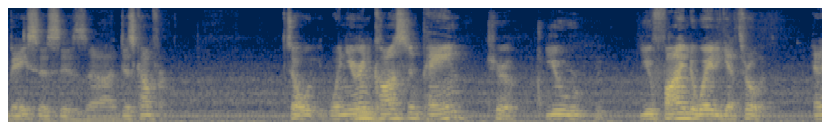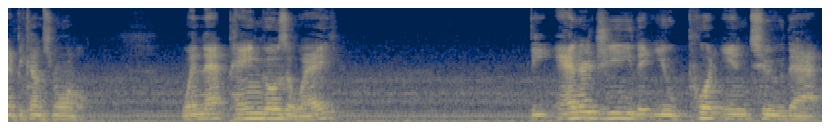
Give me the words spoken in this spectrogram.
basis is uh, discomfort. So when you're in Mm. constant pain, True. you you find a way to get through it, and it becomes normal. When that pain goes away, the energy that you put into that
